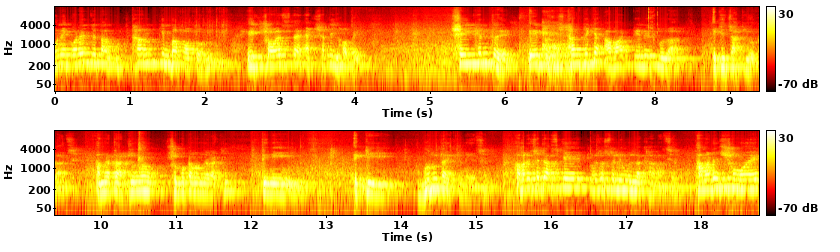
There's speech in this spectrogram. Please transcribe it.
মনে করেন যে তার উত্থান কিংবা পতন, এই চয়েসটা একসাথেই হবে, সেই ক্ষেত্রে এই প্রতিষ্ঠানটিকে আবার টেনে তোলার একটি জাতীয় কাজ। আমরা তার জন্য শুভকামনা রাখি। তিনি একটি গুরু দায়িত্ব নিয়েছেন। আমাদের সাথে আজকে প্রফেসর সলিমুল্লাহ খান আছেন। আমাদের সময়ের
